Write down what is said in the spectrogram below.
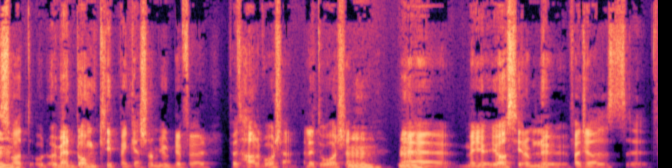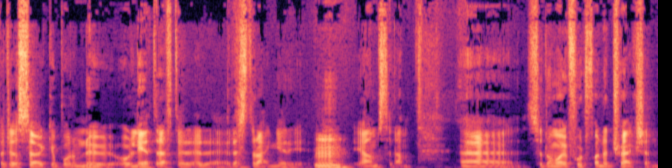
så att, och, och menar, de klippen kanske de gjorde för, för ett halvår sedan eller ett år sedan. Eh, men jag, jag ser dem nu för att, jag, för att jag söker på dem nu och letar efter eh, restauranger i, i Amsterdam. Eh, så de har ju fortfarande traction.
